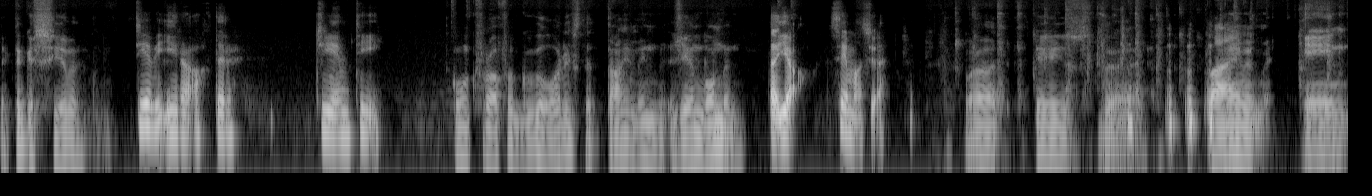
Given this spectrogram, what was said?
Ek dink is 7. 7 ure agter GMT. Kom ek vra vir Google what is the time in is jy in Londen? Uh, ja, sê maar so. What is the time in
